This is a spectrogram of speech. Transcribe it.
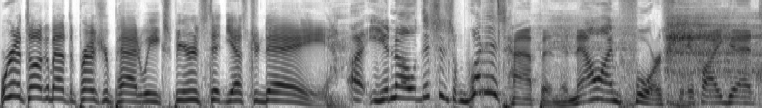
we're going to talk about the pressure pad. We experienced it yesterday. Uh, you know, this is what has happened, and now I'm forced. If I get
